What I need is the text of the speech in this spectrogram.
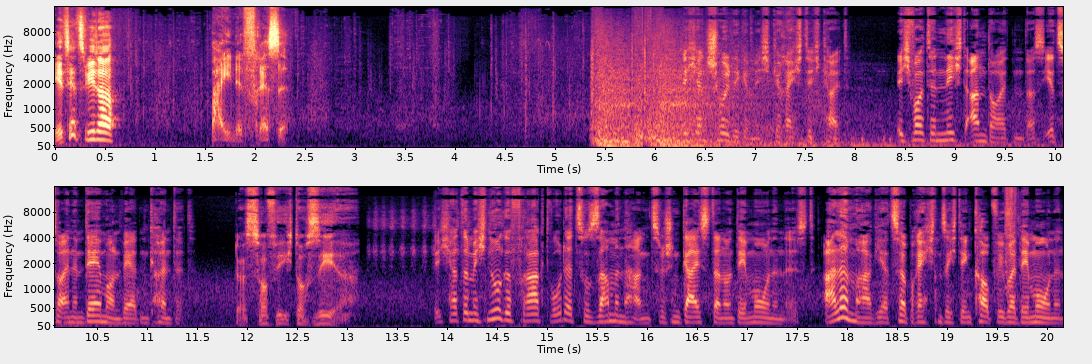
Geht's jetzt wieder? Meine Fresse. Ich entschuldige mich, Gerechtigkeit. Ich wollte nicht andeuten, dass ihr zu einem Dämon werden könntet. Das hoffe ich doch sehr. Ich hatte mich nur gefragt, wo der Zusammenhang zwischen Geistern und Dämonen ist. Alle Magier zerbrechen sich den Kopf über Dämonen.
